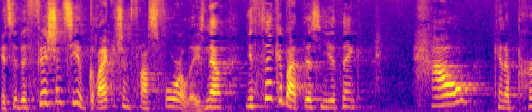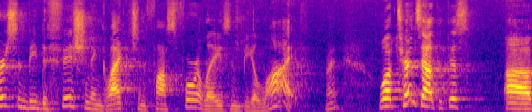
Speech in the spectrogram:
it's a deficiency of glycogen phosphorylase. Now, you think about this and you think, how can a person be deficient in glycogen phosphorylase and be alive? Right? Well, it turns out that this uh,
